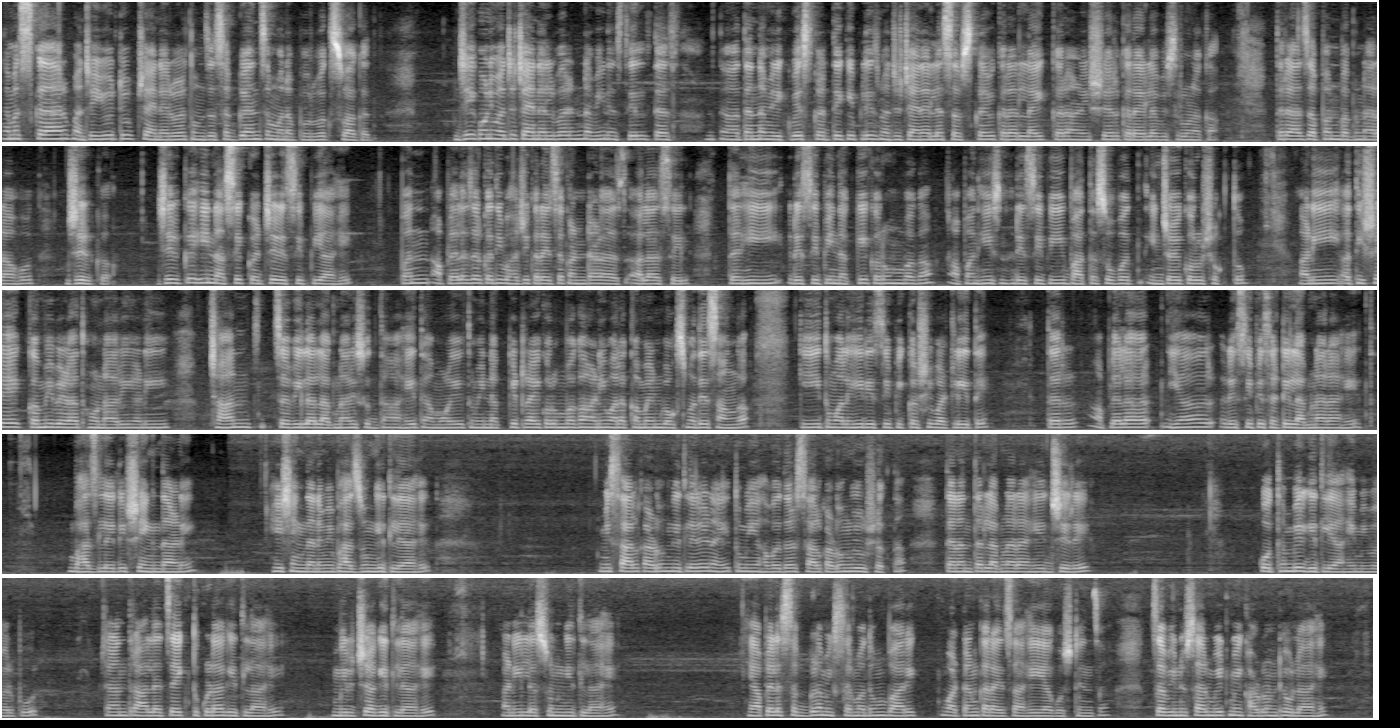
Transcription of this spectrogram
नमस्कार माझ्या यूट्यूब चॅनलवर तुमचं सगळ्यांचं मनपूर्वक स्वागत. जे कोणी माझ्या चॅनलवर नवीन असतील त्या त्यांना मी रिक्वेस्ट करते की प्लीज माझ्या चॅनलला सबस्क्राईब करा लाईक करा आणि शेअर करायला विसरू नका. तर आज आपण बघणार आहोत झिरकं. झिरकं ही नाशिककडची रेसिपी आहे. पण आपल्याला जर कधी भाजी करायचा कंटाळा अस आला असेल तर ही रेसिपी नक्की करून बघा. आपण ही रेसिपी भातासोबत एन्जॉय करू शकतो. आणि अतिशय कमी वेळात होणारी आणि छान चवीला लागणारीसुद्धा आहे. त्यामुळे तुम्ही नक्की ट्राय करून बघा आणि मला कमेंट बॉक्समध्ये सांगा की तुम्हाला ही रेसिपी कशी वाटली ते तर आपल्याला या रेसिपीसाठी लागणार आहेत भाजलेले शेंगदाणे. हे शेंगदाणे मी भाजून घेतले आहेत. मी साल काढून घेतलेले नाही तुम्ही हवं तर साल काढून घेऊ शकता. त्यानंतर लागणार आहे जिरे. कोथिंबीर घेतली आहे मी भरपूर. त्यानंतर आल्याचा एक तुकडा घेतला आहे मिरच्या घेतल्या आहे आणि लसूण घेतलं आहे. हे आपल्याला सगळं मिक्सरमधून बारीक वाटण करायचं आहे या गोष्टींचं. चवीनुसार मीठ मी काढून ठेवलं आहे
